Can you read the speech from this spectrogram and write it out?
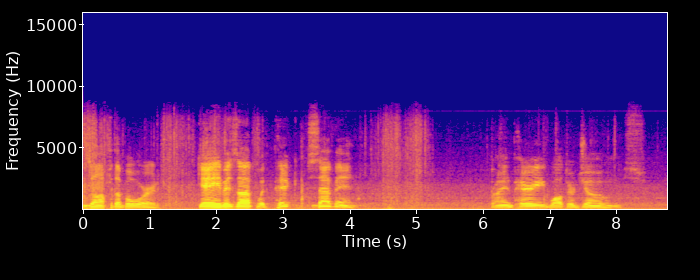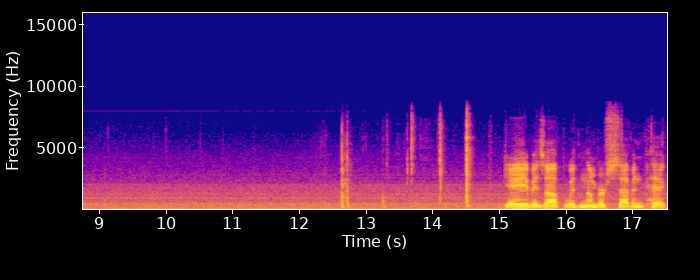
is off the board. Gabe is up with pick seven. Brian Perry, Walter Jones. Gabe is up with number seven pick.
